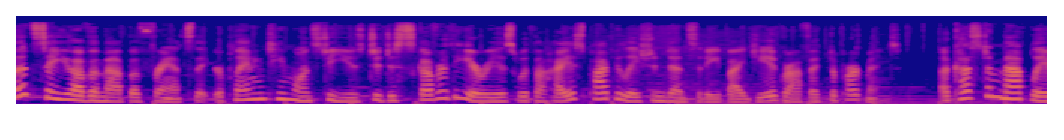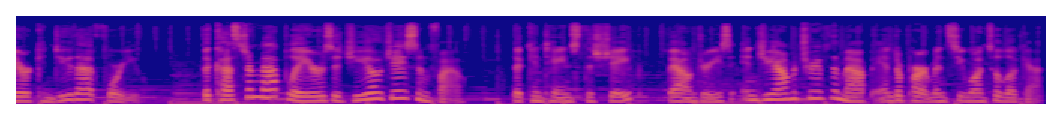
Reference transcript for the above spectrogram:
Let's say you have a map of France that your planning team wants to use to discover the areas with the highest population density by geographic department. A custom map layer can do that for you. The custom map layer is a GeoJSON file that contains the shape, boundaries, and geometry of the map and departments you want to look at.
